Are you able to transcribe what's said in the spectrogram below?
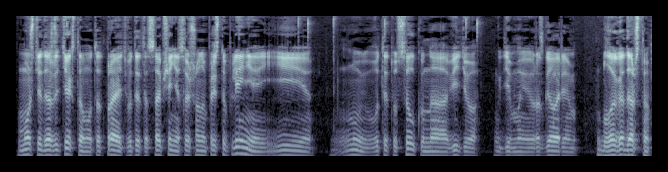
Можете даже текстом вот отправить вот это сообщение о совершенном преступлении и ну, вот эту ссылку на видео, где мы разговариваем. Благодарствую.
